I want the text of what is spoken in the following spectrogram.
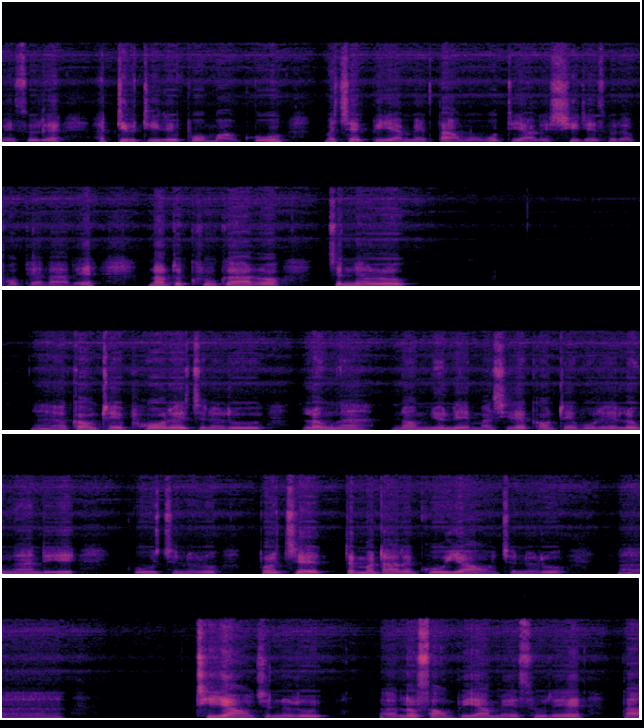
မယ်ဆိုတော့ activity တွေပေါ်မှာကိုမှတ်ချက်ပေးရမယ်တာဝန်ဝတ္တရားလည်းရှိတယ်ဆိုတာဖော်ပြလာတယ်နောက်တစ်ခုကတော့ကျွန်တော်တို့အကောင့်ထဲပေါ်တဲ့ကျွန်တော်တို့ လုပ်ငန်းနော်မြို့နယ်မှာရှိတဲ့ accountable တဲ့လုပ်ငန်းတွေကိုကျွန်တော်တို့ project တက်မှတ်ထားတဲ့ကိုရအောင်ကျွန်တော်တို့အာထိရအောင်ကျွန်တော်တို့လှုပ်ဆောင်ပေးရမယ်ဆိုတဲ့တာ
